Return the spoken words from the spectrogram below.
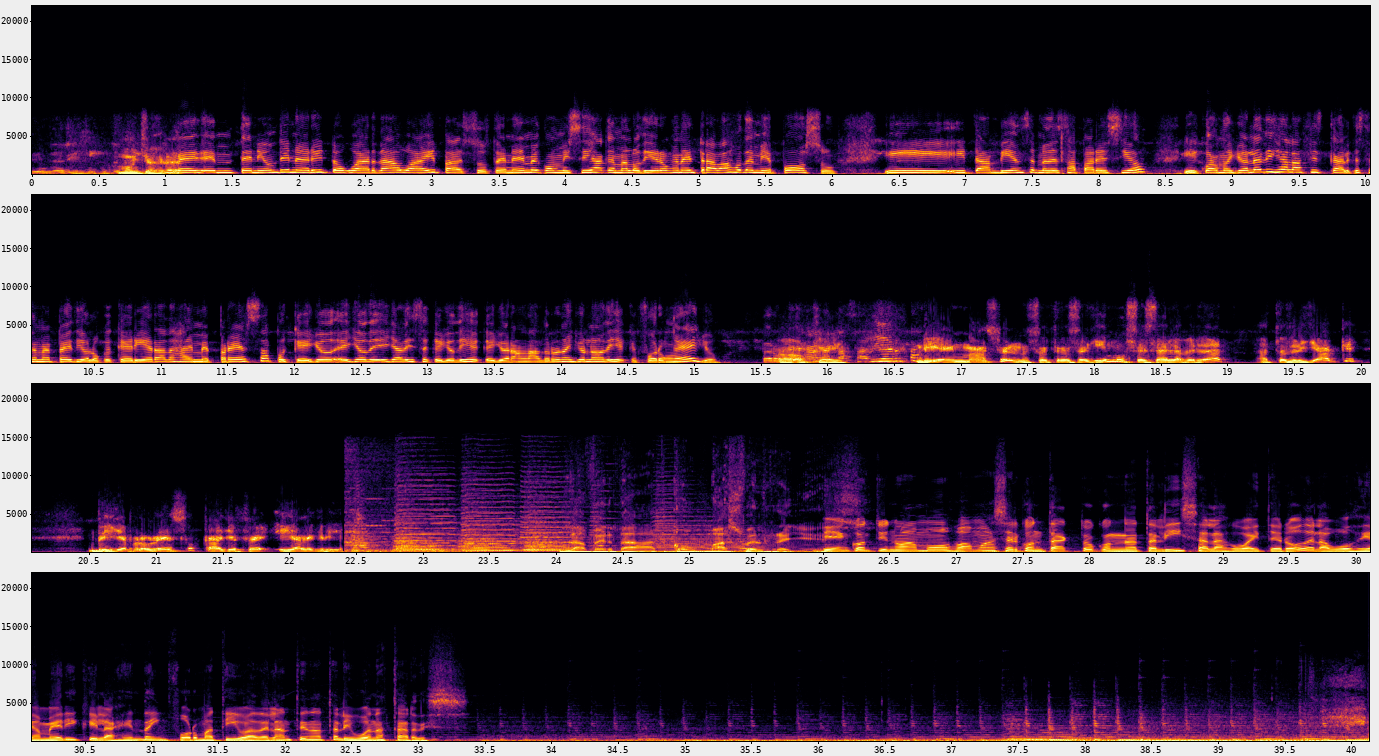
Muchas gracias. Em, tenía un dinerito guardado ahí para sostenerme con mis hijas que me lo dieron en el trabajo de mi esposo y, también se me desapareció. Y cuando yo le dije a la fiscal que se me pidió, lo que quería era dejarme presa porque ellos, ellos, ella dice que yo dije que yo eran ladrones, yo no dije que fueron ellos. Pero okay. la casa abierta. Bien, Maxwell, nosotros seguimos, esa es la verdad. Alto del Yaque, Villa Progreso, Calle Fe y Alegría. La verdad con Mazuel Reyes. Bien, continuamos. Vamos a hacer contacto con Natalí Salas Guaiteró de La Voz de América y la agenda informativa. Adelante, Natalí. Buenas tardes.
